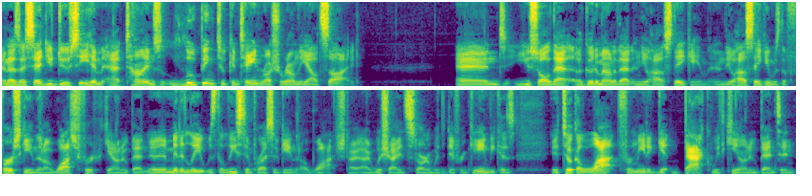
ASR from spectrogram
And as I said, you do see him at times looping to contain rush around the outside. And you saw that a good amount of that in the Ohio State game. And the Ohio State game was the first game that I watched for Keeanu Benton. And admittedly, it was the least impressive game that I watched. I, I wish I had started with a different game because it took a lot for me to get back with Keeanu Benton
